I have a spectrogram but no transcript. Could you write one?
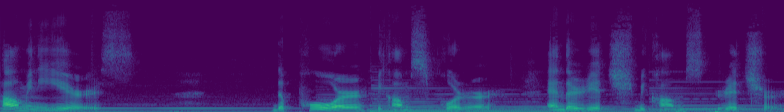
how many years, the poor becomes poorer and the rich becomes richer.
